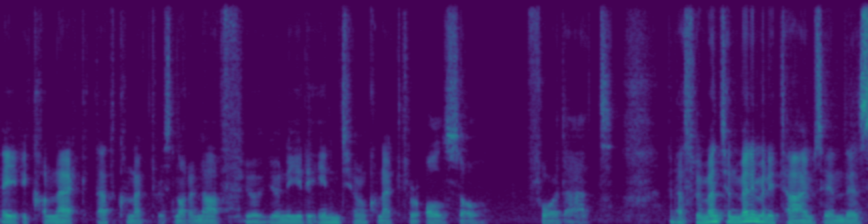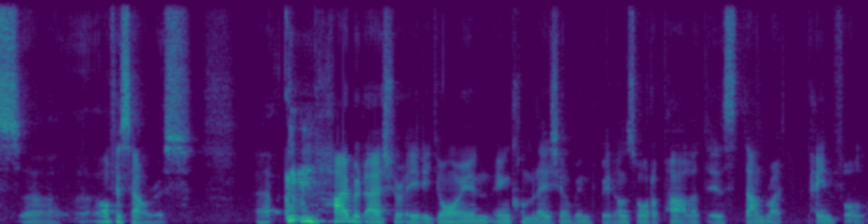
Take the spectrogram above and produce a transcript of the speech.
AD connect. That connector is not enough. You, you need the Intune connector also for that. And as we mentioned many, many times in this uh, office hours, uh, hybrid Azure AD join in combination with Windows Autopilot is downright painful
